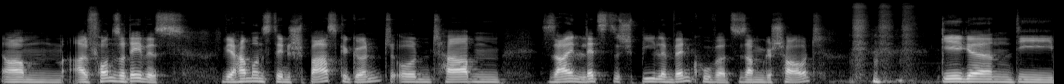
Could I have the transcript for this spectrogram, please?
Ähm, Alfonso Davis. Wir haben uns den Spaß gegönnt und haben sein letztes Spiel in Vancouver zusammengeschaut gegen die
